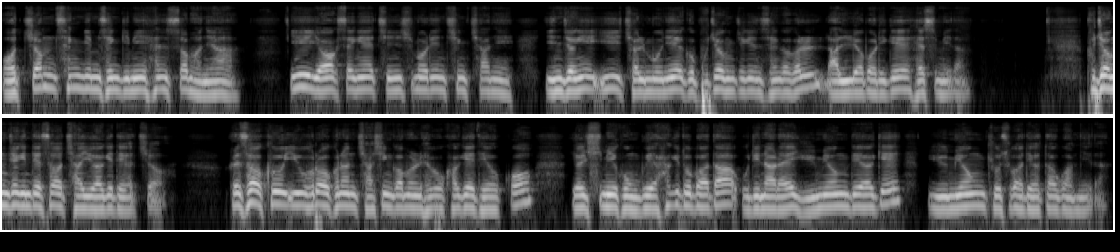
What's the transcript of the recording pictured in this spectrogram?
어쩜 생김생김이 핸섬하냐. 이 여학생의 진심 어린 칭찬이 인정이 이 젊은이의 그 부정적인 생각을 날려버리게 했습니다. 부정적인 데서 자유하게 되었죠. 그래서 그 이후로 그는 자신감을 회복하게 되었고 열심히 공부해 학위도 받아 우리나라의 유명 대학의 유명 교수가 되었다고 합니다.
